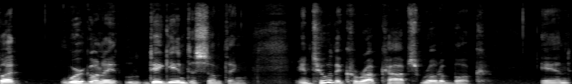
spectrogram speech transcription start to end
But we're going to dig into something. And two of the corrupt cops wrote a book. And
